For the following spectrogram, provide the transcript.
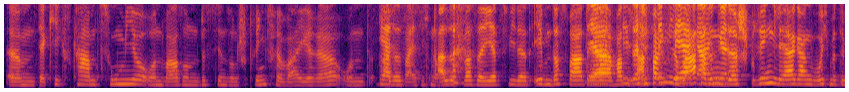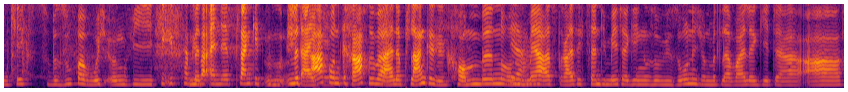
Ähm, der Keks kam zu mir und war so ein bisschen so ein Springverweigerer und Ja, alles, das weiß ich noch. alles, was er jetzt wieder, eben das war der, Ja, was ich anfangs gesagt hatte, dieser Springlehrgang, wo ich mit dem Keks zu Besuch war, wo ich irgendwie Geübt habe, mit, über eine Planke zu mit steigen. Ach und Krach über eine Planke gekommen bin und Ja. mehr als 30 Zentimeter ging sowieso nicht und mittlerweile geht der A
